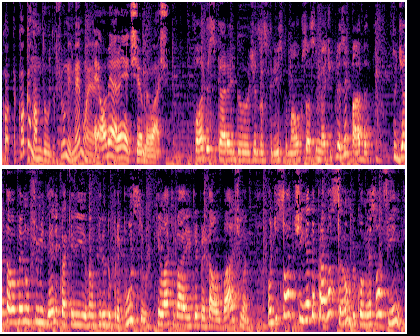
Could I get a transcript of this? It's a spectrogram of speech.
Qual, qual que é o nome do, do filme mesmo? É, é Homem-Aranha que chama, eu acho. Foda esse cara aí do Jesus Cristo, o maluco só se mete em presepada. Outro dia tava vendo um filme dele com aquele vampiro do prepúcio, que lá que vai interpretar o Batman, onde só tinha depravação, do começo ao fim.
